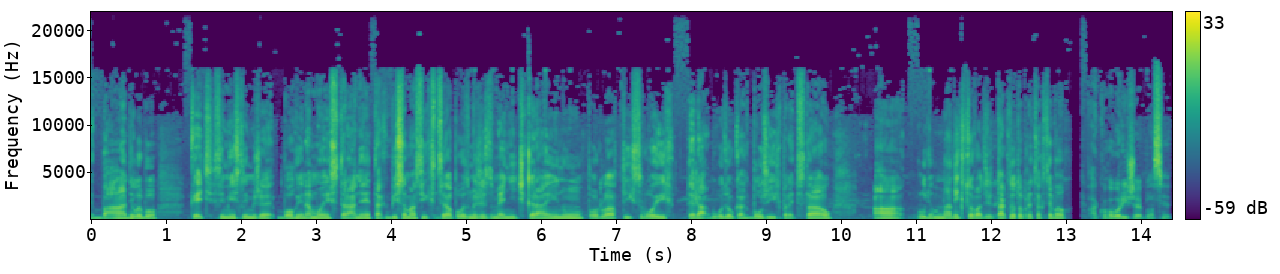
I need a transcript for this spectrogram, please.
báť, lebo keď si myslím, že Boh je na mojej strane, tak by som asi chcel, povedzme, že zmeniť krajinu podľa tých svojich, teda v úvodzovkách božích predstav a ľuďom nadiktovať, že takto to predsa chce Boh ako hovorí, že vlastne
